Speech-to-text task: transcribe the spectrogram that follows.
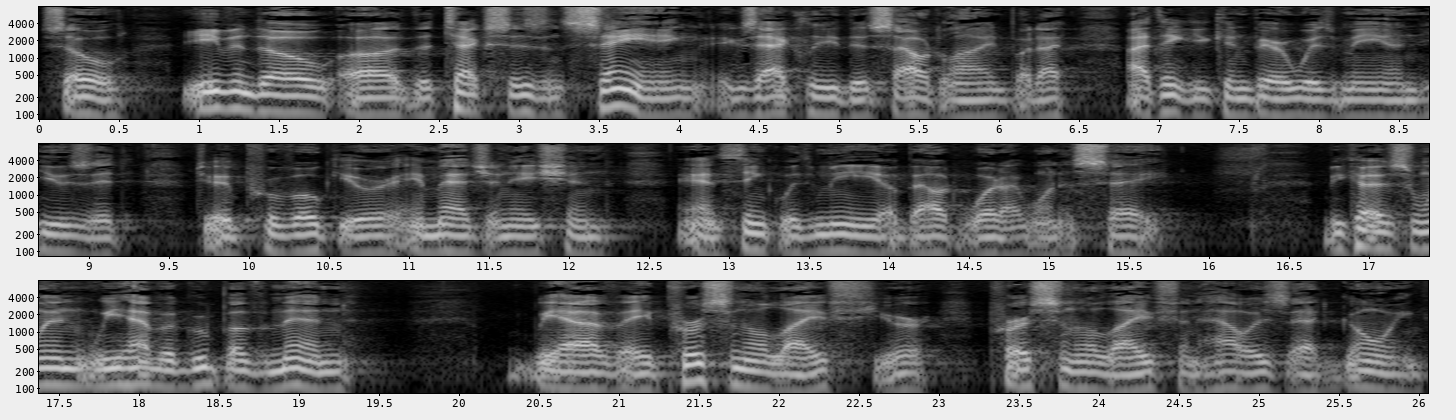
So even though uh, the text isn't saying exactly this outline, but I, I think you can bear with me and use it to provoke your imagination and think with me about what I want to say. Because when we have a group of men, we have a personal life, your personal life, and how is that going?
